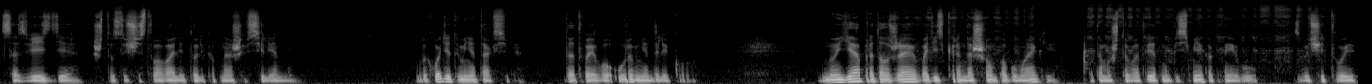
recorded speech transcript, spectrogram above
Созвездия, что существовали только в нашей Вселенной. Выходит у меня так себе. До твоего уровня далеко. Но я продолжаю водить карандашом по бумаге, потому что в ответ на письме, как наяву, звучит твой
